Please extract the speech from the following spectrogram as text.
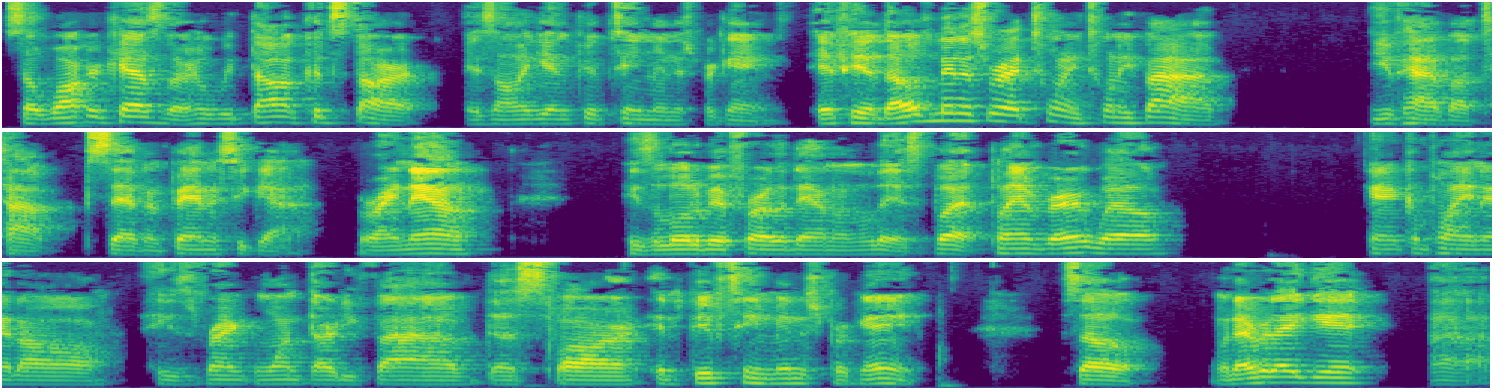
So Walker Kessler, who we thought could start, is only getting 15 minutes per game. If those minutes were at 20, 25, you have a top seven fantasy guy. Right now, he's a little bit further down on the list, but playing very well. Can't complain at all. He's ranked 135 thus far in 15 minutes per game. So whenever they get uh,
